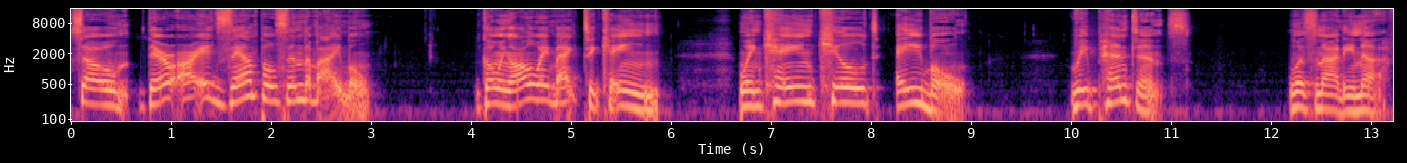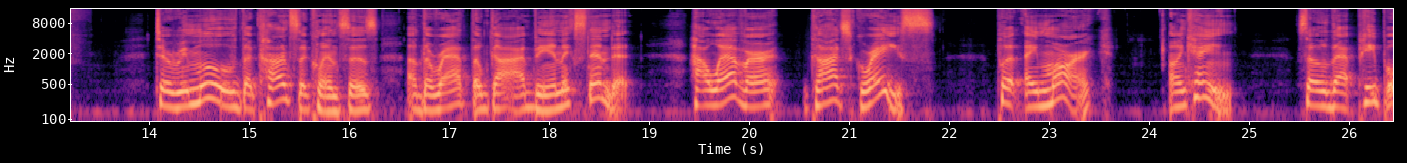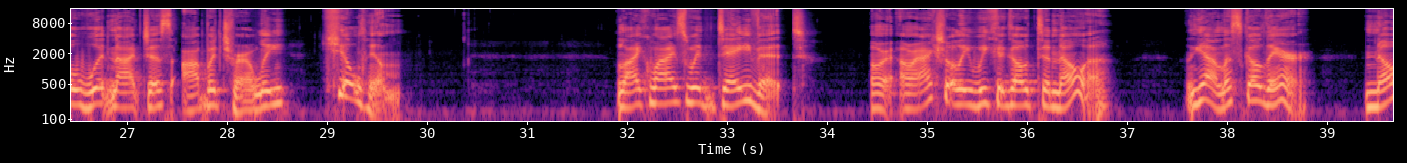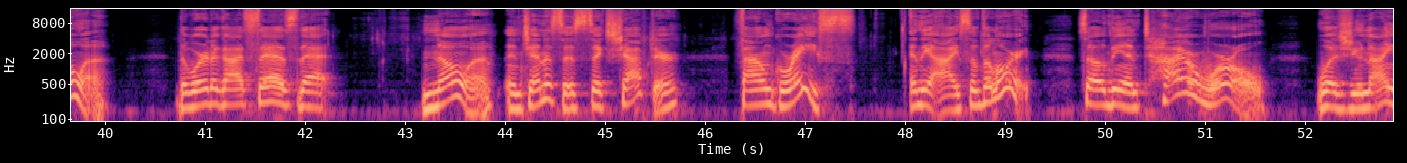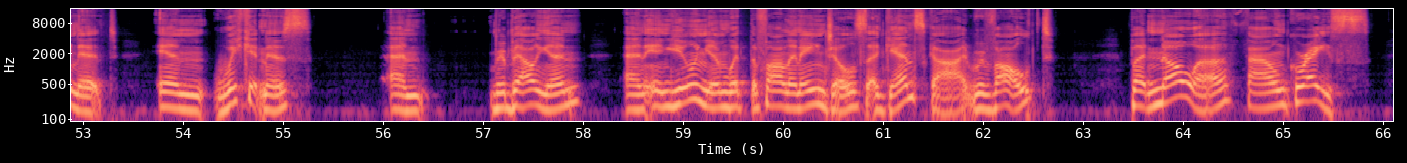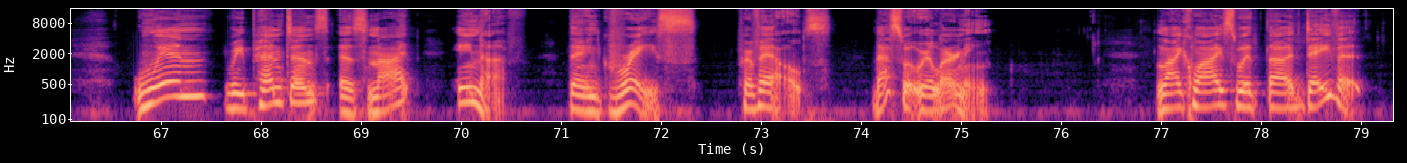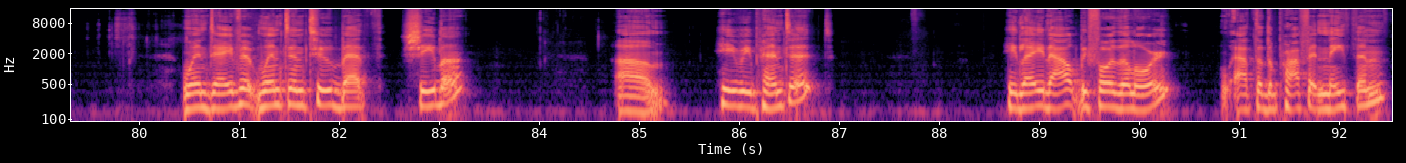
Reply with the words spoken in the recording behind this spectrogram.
So there are examples in the Bible going all the way back to Cain. When Cain killed Abel, repentance was not enough to remove the consequences of the wrath of God being extended. However, God's grace put a mark on Cain so that people would not just arbitrarily kill him. Likewise with David, or, or actually, we could go to Noah. Yeah, let's go there. Noah. The word of God says that Noah in Genesis 6 chapter found grace in the eyes of the Lord. So the entire world was united in wickedness and rebellion and in union with the fallen angels against God, revolt. But Noah found grace. When repentance is not enough, then grace prevails. That's what we're learning. Likewise with uh, David. When David went into Bathsheba, um, he repented. He laid out before the Lord after the prophet Nathan.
